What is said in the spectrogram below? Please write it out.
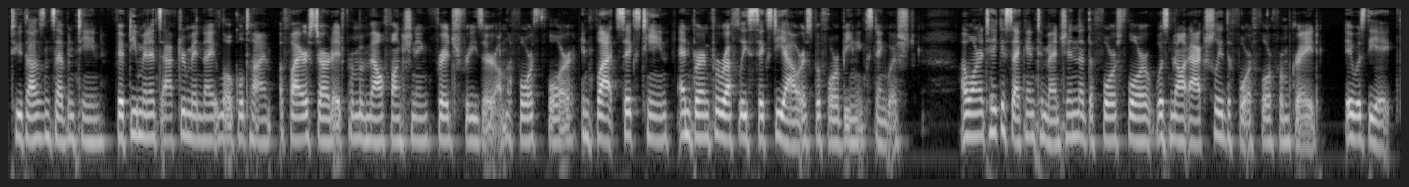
2017, 50 minutes after midnight local time, a fire started from a malfunctioning fridge freezer on the fourth floor in flat 16 and burned for roughly 60 hours before being extinguished. I want to take a second to mention that the fourth floor was not actually the fourth floor from grade, it was the eighth.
